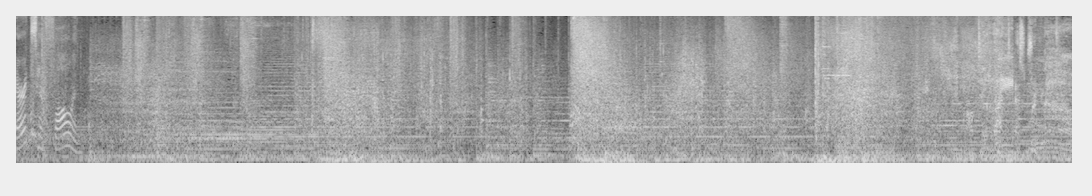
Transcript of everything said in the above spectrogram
Barracks have fallen. Now you dwell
